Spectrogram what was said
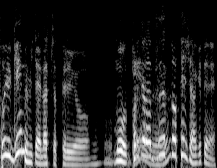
そういうゲームみたいになっちゃってるよ。もうこれからずっとテンション上げてね。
